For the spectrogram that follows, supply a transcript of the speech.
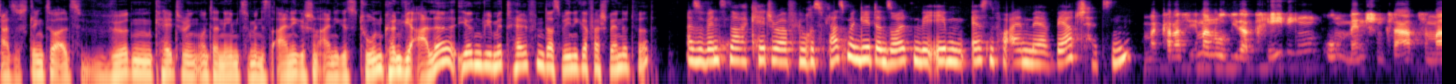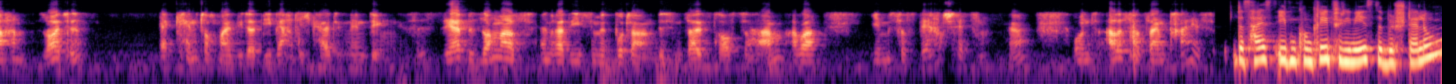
Also es klingt so, als würden Catering-Unternehmen zumindest einige schon einiges tun. Können wir alle irgendwie mithelfen, dass weniger verschwendet wird? Also wenn es nach Caterer Floris Plasma geht, dann sollten wir eben Essen vor allem mehr wertschätzen. Man kann das immer nur wieder predigen, um Menschen klarzumachen, Leute, erkennt doch mal wieder die Wertigkeit in den Dingen. Es ist sehr besonders, ein Radieschen mit Butter und ein bisschen Salz drauf zu haben, aber ihr müsst das wertschätzen. Ja? Und alles hat seinen Preis. Das heißt eben konkret für die nächste Bestellung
